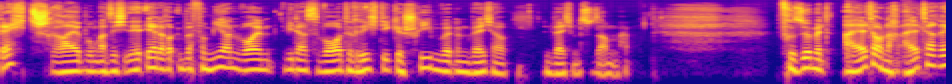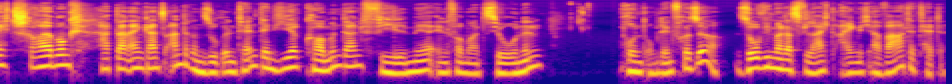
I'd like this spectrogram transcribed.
Rechtschreibung, also sich eher darüber informieren wollen, wie das Wort richtig geschrieben wird, in welcher, in welchem Zusammenhang. Friseur mit Alter und nach alter Rechtschreibung hat dann einen ganz anderen Suchintent, denn hier kommen dann viel mehr Informationen rund um den Friseur. So wie man das vielleicht eigentlich erwartet hätte.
